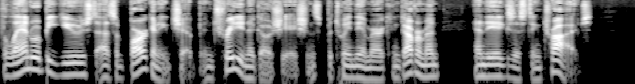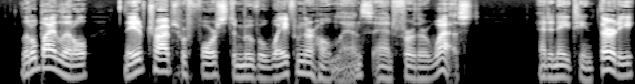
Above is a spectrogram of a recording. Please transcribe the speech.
the land would be used as a bargaining chip in treaty negotiations between the American government and the existing tribes. Little by little, native tribes were forced to move away from their homelands and further west. And in 1830,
